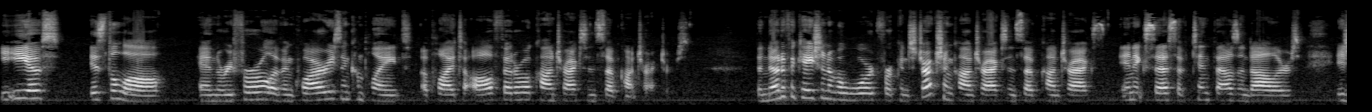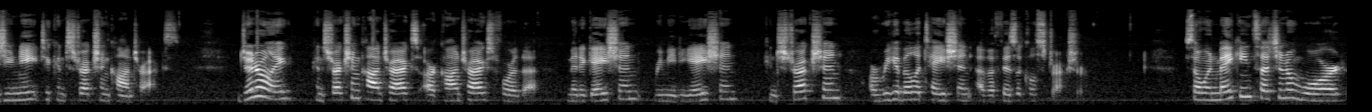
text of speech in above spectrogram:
EEO is the law, and the referral of inquiries and complaints apply to all federal contracts and subcontractors. The notification of award for construction contracts and subcontracts in excess of $10,000 is unique to construction contracts. Generally, construction contracts are contracts for the mitigation, remediation, construction, or rehabilitation of a physical structure. So when making such an award,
